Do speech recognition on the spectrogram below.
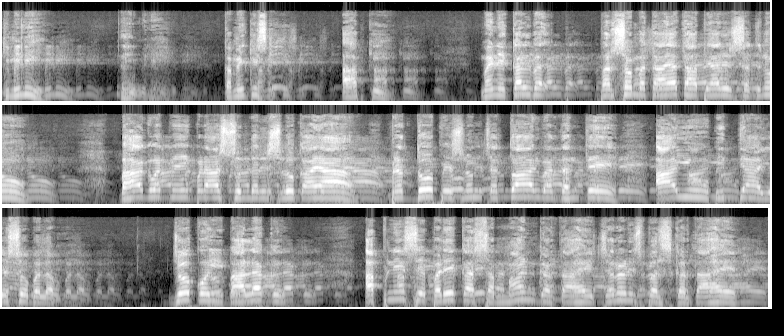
कि मिली? नहीं मिली। कमी किसकी? आपकी। मैंने कल परसों बताया था, प्यारे सजनों भागवत में एक बड़ा सुंदर श्लोक आया, वृद्धो पेशनम चतवार वर्धनते, आयु विद्या यशो बलम। जो कोई बालक अपने से बड़े का सम्मान करता है, चरण स्पर्श करता है।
